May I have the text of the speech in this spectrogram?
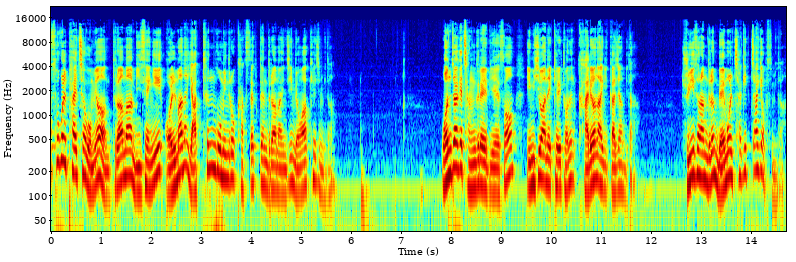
속을 파헤쳐 보면 드라마 미생이 얼마나 얕은 고민으로 각색된 드라마인지 명확해집니다. 원작의 장글에 비해서 임시완의 캐릭터는 가련하기까지 합니다. 주위 사람들은 매몰차기 짝이 없습니다.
